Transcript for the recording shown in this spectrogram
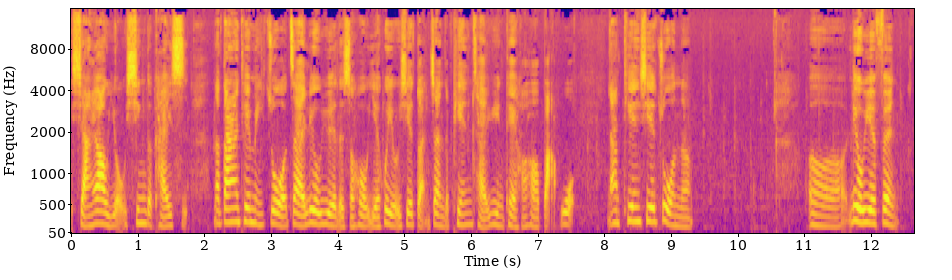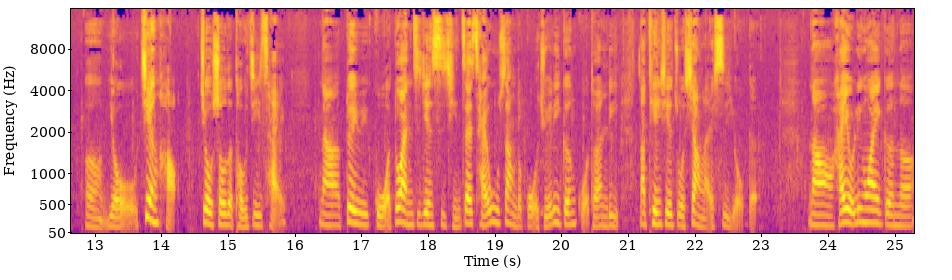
想要有新的开始，那当然天秤座在六月的时候也会有一些短暂的偏财运，可以好好把握。那天蝎座呢，呃，六月份嗯、有见好就收的投机财。那对于果断这件事情，在财务上的果决力跟果断力，那天蝎座向来是有的。那还有另外一个呢，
